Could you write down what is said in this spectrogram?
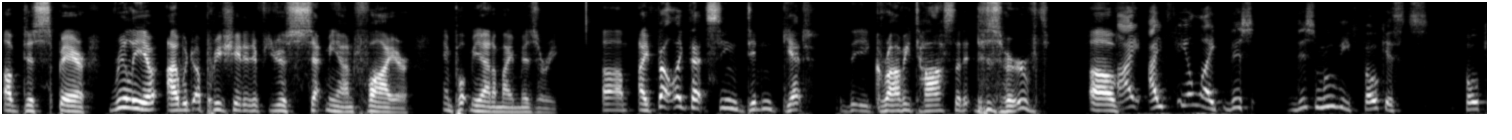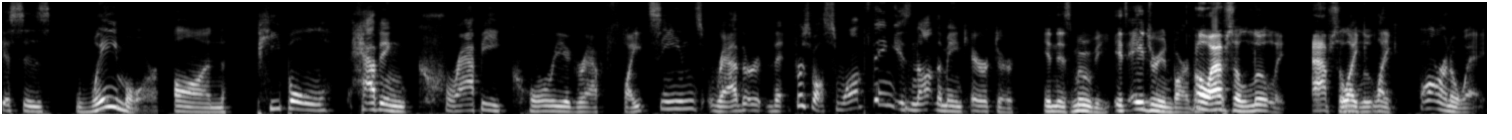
of despair. Really, I would appreciate it if you just set me on fire and put me out of my misery. Um, I felt like that scene didn't get the gravitas that it deserved. Of I I feel like this this movie focused focuses way more on people having crappy choreographed fight scenes rather than first of all, Swamp Thing is not the main character in this movie. It's Adrienne Barbeau. Oh, absolutely, absolutely. like like far and away.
